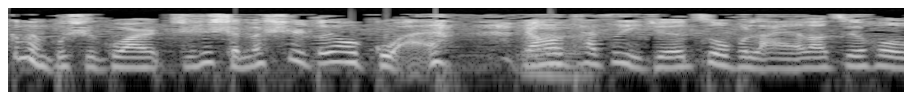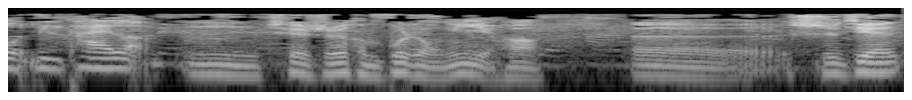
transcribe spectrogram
根本不是官儿，只是什么事都要管。然后他自己觉得做不来了，最后离开了。嗯，确实很不容易哈。呃，时间、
